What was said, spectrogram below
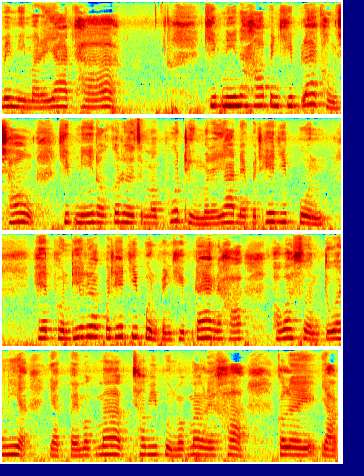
ไม่มีมารยาทค่ะ ลิปนี้นะคะเป็นคลิปแรกของช่อง คลิปนี้เราก็เลยจะมาพูดถึงมารยาทในประเทศญี่ปุ่น เหตุผลที่เลือกประเทศญี่ปุ่นเป็นคลิปแรกนะคะ เพราะว่าส่วนตัวเนี่ยอยากไปมากๆชอบญี่ปุ่นมากๆเลยค่ะ ก็เลยอยาก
